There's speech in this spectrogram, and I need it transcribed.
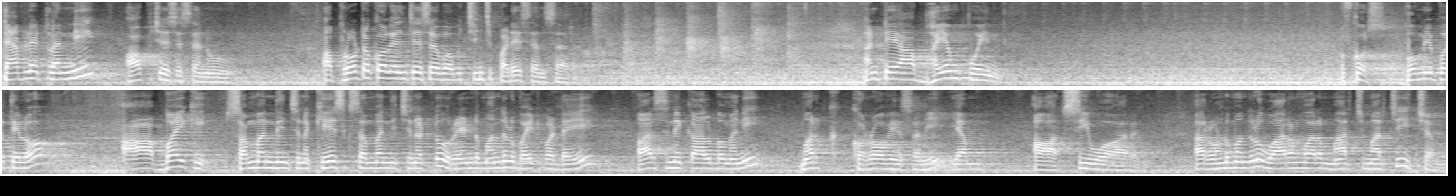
ట్యాబ్లెట్లన్నీ ఆఫ్ చేసేసాను. ఆ ప్రోటోకాల్ ఏం చేసావు బాబు? చించి పడేశాను సార్. అంటే ఆ భయం పోయింది. కోర్స్ హోమియోపతిలో ఆ అబ్బాయికి సంబంధించిన కేసుకి సంబంధించినట్టు రెండు మందులు బయటపడ్డాయి. ఆర్సనిక్ ఆల్బమ్ అని మర్క్ కొరోవేస్ అని ఎంఆర్ సిఓఆర్ అని. ఆ రెండు మందులు వారం వారం మార్చి మార్చి ఇచ్చాము.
